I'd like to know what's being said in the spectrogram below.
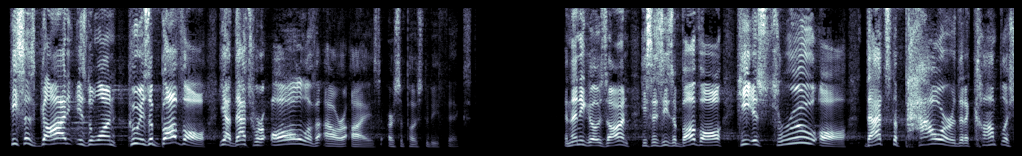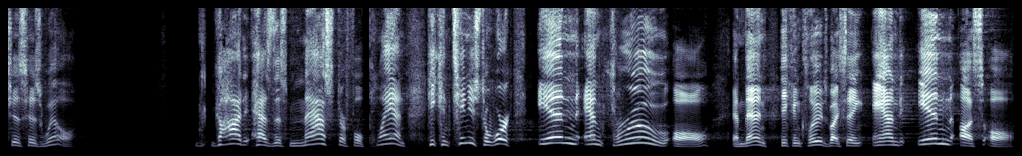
He says, God is the one who is above all. Yeah, that's where all of our eyes are supposed to be fixed. And then he goes on, he says, He's above all, He is through all. That's the power that accomplishes His will. God has this masterful plan. He continues to work in and through all. And then he concludes by saying, and in us all.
